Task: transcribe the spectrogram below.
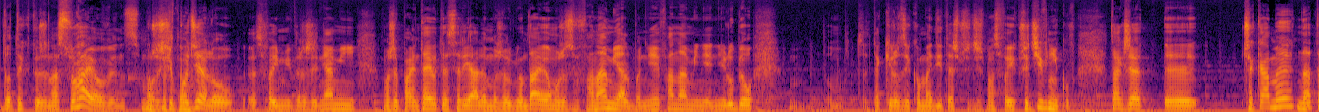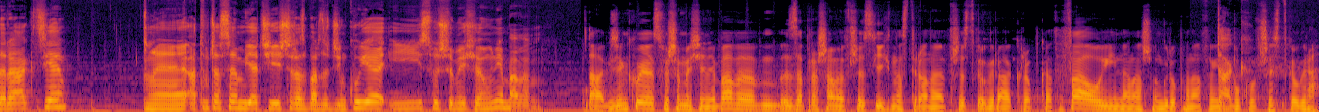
do tych, którzy nas słuchają, więc może Otóż się to. podzielą swoimi wrażeniami, może pamiętają te seriale, może oglądają, może są fanami albo nie fanami, nie, nie lubią. Taki rodzaj komedii też przecież ma swoich przeciwników. Także y, czekamy na te reakcje, y, a tymczasem ja ci jeszcze raz bardzo dziękuję i słyszymy się niebawem. Tak, dziękuję, słyszymy się niebawem. Zapraszamy wszystkich na stronę wszystkogra.tv i na naszą grupę na Facebooku tak. Wszystko Gra.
